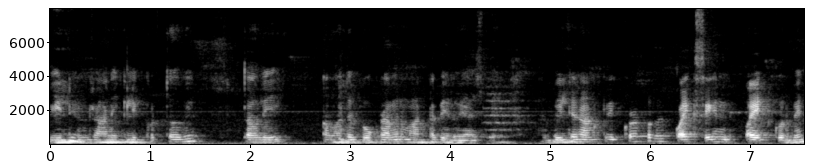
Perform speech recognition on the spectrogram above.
বিল্ড অ্যান্ড রানে ক্লিক করতে হবে। তাহলে আমাদের প্রোগ্রামের মানটা বের হয়ে আসবে। বিল্ড অ্যান্ড রান ক্লিক করার পরে কয়েক সেকেন্ড ওয়েট করবেন।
